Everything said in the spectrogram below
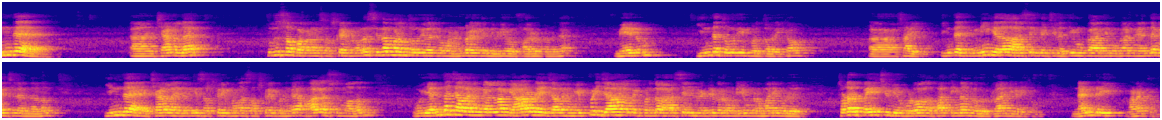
இந்த சேனலை புதுசாக பார்க்குறவங்க சப்ஸ்கிரைப் பண்ணுங்கள் சிதம்பரம் தொகுதியில் இருக்கிற நண்பர்களுக்கு இந்த வீடியோவை ஃபார்வர்ட் பண்ணுங்கள் மேலும் இந்த தொகுதியை பொறுத்த வரைக்கும் சாரி இந்த நீங்கள் ஏதாவது அரசியல் கட்சியில் திமுக அதிமுக எந்த கட்சியில் இருந்தாலும் இந்த சேனலை இது வரைக்கும் சப்ஸ்கிரைப் பண்ணலாம் சப்ஸ்கிரைப் பண்ணுங்க. ஆகஸ்ட் மாதம் எந்த ஜாதகங்கள்லாம் யாருடைய ஜாதகம் எப்படி ஜாதகம் அமைப்பு இருந்தால் அரசியலில் வெற்றி பெற முடியுங்கிற மாதிரி ஒரு தொடர் பயிற்சி வீடியோ போடுவோம். அதை பார்த்தீங்கன்னா உங்களுக்கு ஒரு கிளாரிட்டி கிடைக்கும். நன்றி வணக்கம்.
